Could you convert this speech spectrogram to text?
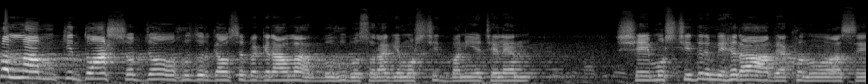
পড়লাম, কিন্তু আশ্চর্য, হুজুর গাউসে বেগের আওলাদ বহু বছর আগে মসজিদ বানিয়েছিলেন। সেই মসজিদের মেহরাব এখনও আছে।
